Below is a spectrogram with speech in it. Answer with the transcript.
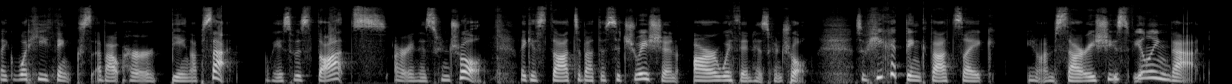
like what he thinks about her being upset. Okay, so his thoughts are in his control. Like his thoughts about the situation are within his control. So he could think thoughts like, you know, I'm sorry she's feeling that.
